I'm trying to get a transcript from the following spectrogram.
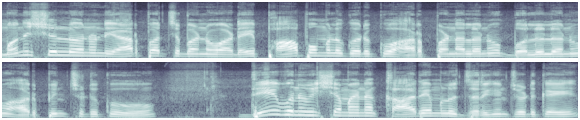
మనుషుల్లో నుండి ఏర్పరచబడిన వాడే పాపముల కొరకు అర్పణలను బలులను అర్పించుటకు దేవుని విషయమైన కార్యములు జరిగించుటకై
